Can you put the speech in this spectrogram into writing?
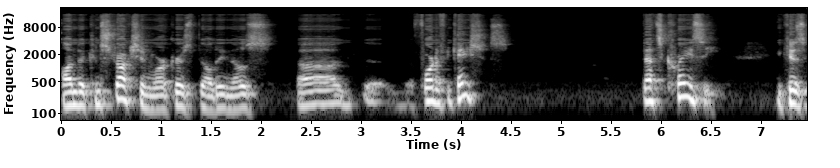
on the construction workers building those uh, fortifications. That's crazy. Because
